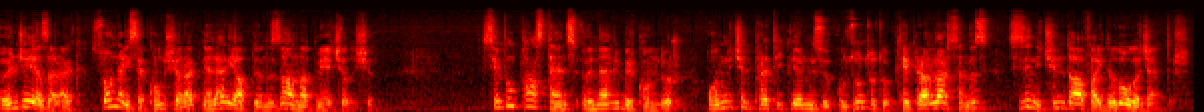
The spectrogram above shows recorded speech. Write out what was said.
Önce yazarak, sonra ise konuşarak neler yaptığınızı anlatmaya çalışın. Simple past tense önemli bir konudur. Onun için pratiklerinizi uzun tutup tekrarlarsanız sizin için daha faydalı olacaktır.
